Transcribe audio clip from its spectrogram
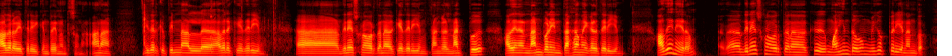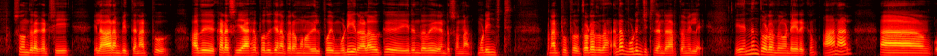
ஆதரவை தெரிவிக்கின்றேன் என்று சொன்னார். ஆனால் இதற்கு பின்னால் அவருக்கே தெரியும் ஆஹ், தினேஷ் குணவர்த்தனவுக்கே தெரியும் தங்கள் நட்பு அதே நேரம் நண்பனின் தகமைகள் தெரியும். அதே நேரம் தினேஷ் குணவர்த்தனவுக்கு மஹிந்தவும் மிகப்பெரிய நண்பர். சுதந்திர கட்சி இல்லை ஆரம்பித்த நட்பு அது கடைசியாக பொதுஜன பெரமுனவில் போய் முடிகிற அளவுக்கு இருந்தது என்று சொன்னார். முடிஞ்சிட்டு. நட்பு இப்போ தொடருதா? என்றால் முடிஞ்சிட்டு என்று அர்த்தம் இல்லை. இது இன்னும் தொடர்ந்து கொண்டே இருக்கும். ஆனால்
